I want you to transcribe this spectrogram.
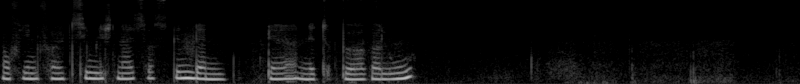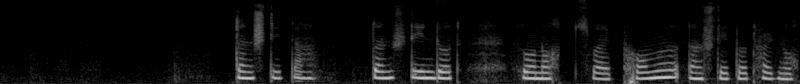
Auf jeden Fall ziemlich nicer Skin, denn der nette Burgerloo. Dann steht da, dann stehen dort so noch zwei Pommes, dann steht dort halt noch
